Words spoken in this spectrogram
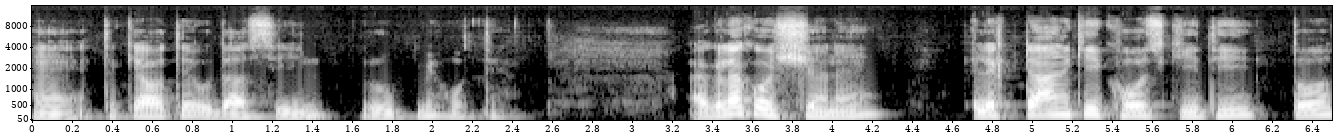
हैं। तो क्या होते हैं? उदासीन रूप में होते हैं। अगला क्वेश्चन है, इलेक्ट्रॉन की खोज की थी तो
